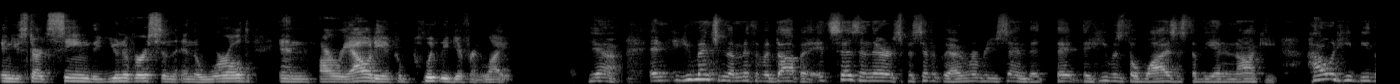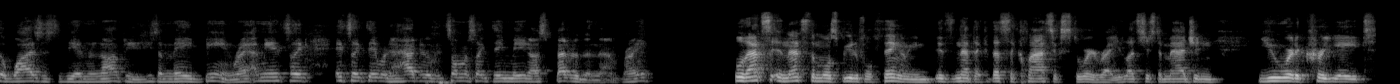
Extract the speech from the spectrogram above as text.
and you start seeing the universe and, and the world and our reality in a completely different light. Yeah, and you mentioned the myth of Adapa. It says in there specifically. I remember you saying that, that that he was the wisest of the Anunnaki. How would he be the wisest of the Anunnaki? He's a made being, right? I mean, it's like it's like they would have to. It's almost like they made us better than them, right? Well, that's and that's the most beautiful thing. I mean, isn't that the, that's the classic story, right? Let's just imagine you were to create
